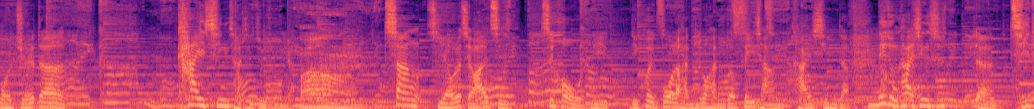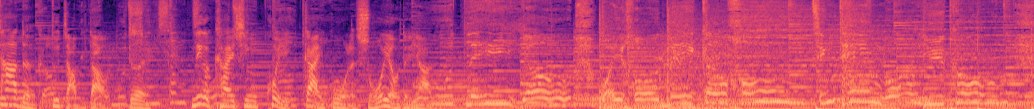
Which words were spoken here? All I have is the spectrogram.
我觉得。开心才是最重要啊！像有了小孩子之后，你你会过了很多很多非常开心的、嗯、那种开心是呃其他的都找不到的，对，那个开心会盖过了所有的压力。请听我预告，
